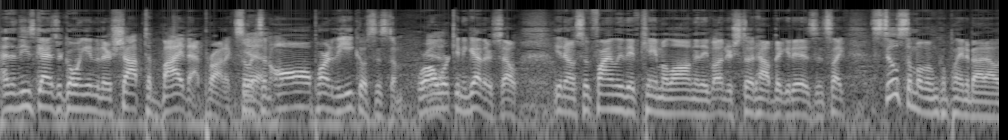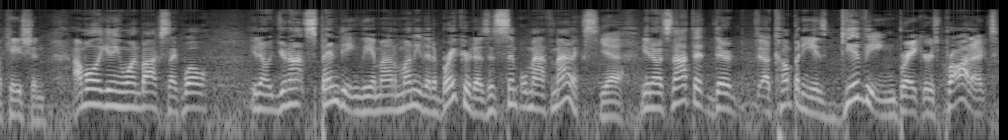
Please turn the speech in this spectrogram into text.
and then these guys are going into their shop to buy that product. So it's an all part of the ecosystem. We're all Yeah. working together. So, you know, so finally they've came along and they've understood how big it is. It's like still some of them complain about allocation. I'm only getting one box. Like, well, you know, you're not spending the amount of money that a breaker does. It's simple mathematics. Yeah. You know, it's not that they're, a company is giving breakers product.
